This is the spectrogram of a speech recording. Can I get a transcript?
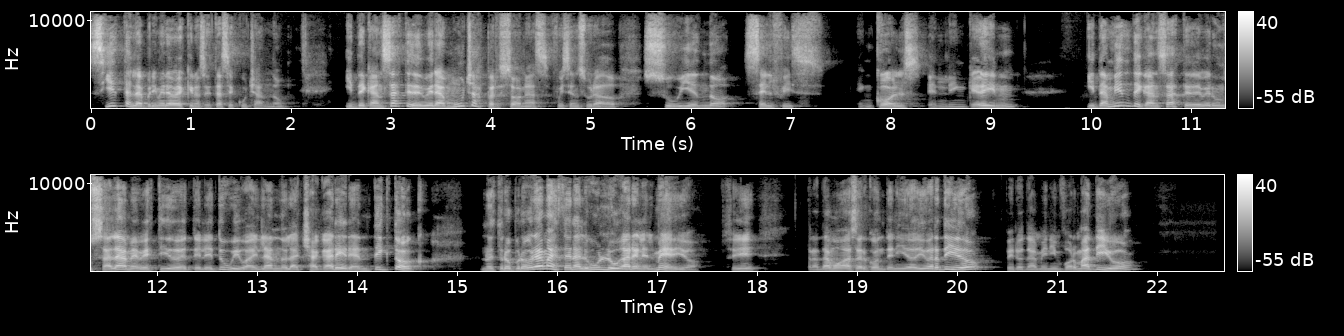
Si esta es la primera vez que nos estás escuchando y te cansaste de ver a muchas personas, fui censurado, subiendo selfies en calls, en LinkedIn, y también te cansaste de ver un salame vestido de Teletubby bailando la chacarera en TikTok, nuestro programa está en algún lugar en el medio. ¿sí? Tratamos de hacer contenido divertido, pero también informativo.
